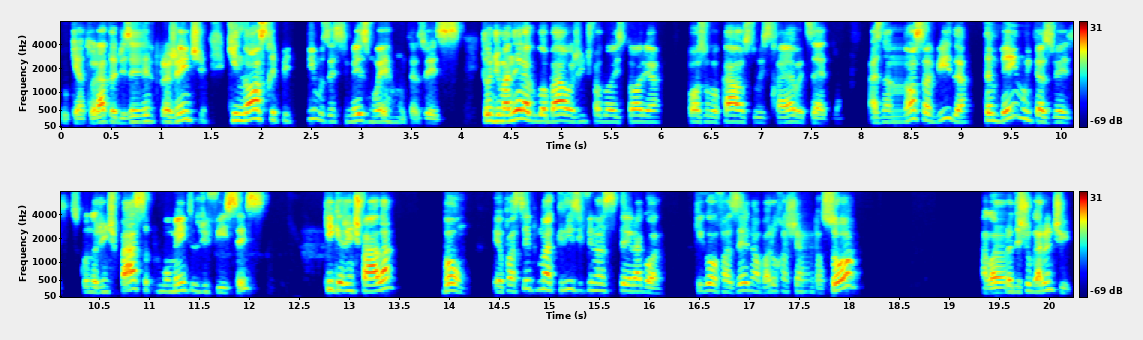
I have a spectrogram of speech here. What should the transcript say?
O que a Torá está dizendo para a gente, que nós repetimos esse mesmo erro muitas vezes. Então, de maneira global, a gente falou a história pós-holocausto, Israel, etc. Mas na nossa vida, também muitas vezes, quando a gente passa por momentos difíceis, o que, que a gente fala? Bom, eu passei por uma crise financeira agora. O que, que eu vou fazer? Não, Baruch Hashem passou, agora deixa eu garantir.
